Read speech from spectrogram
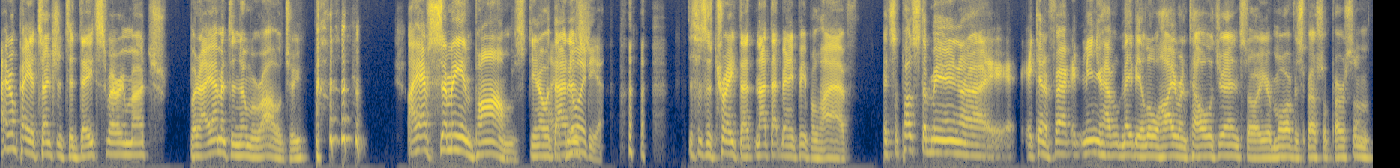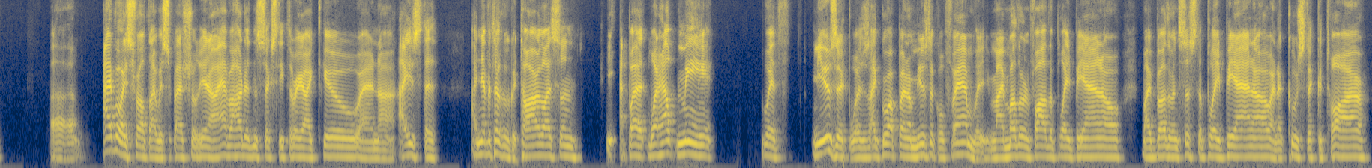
I don't pay attention to dates very much but I am into numerology. I have simian palms. Do you know what I that is? no idea. this is a trait that not that many people have. It's supposed to mean uh, it can affect. It mean you have maybe a little higher intelligence, or you're more of a special person. Uh, I've always felt I was special. You know, I have 163 IQ, and uh, I used to. I never took a guitar lesson, but what helped me with music was I grew up in a musical family. My mother and father played piano. My brother and sister played piano and acoustic guitar.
